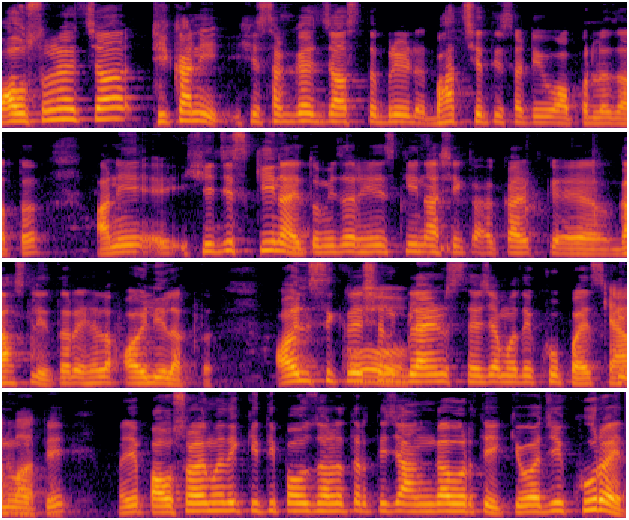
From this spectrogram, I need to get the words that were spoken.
पावसाळ्याच्या ठिकाणी ही सगळ्यात जास्त ब्रीड भात शेतीसाठी वापरलं जातं आणि ही जी स्किन आहे तुम्ही जर ही स्किन अशी घासली तर ह्याला ऑइली लागतं ऑइल सिक्रेशन हो. ग्लँड्स त्याच्यामध्ये खूप आहे क्या बात स्किनवरती म्हणजे पावसाळ्यामध्ये किती पाऊस झाला तर त्याच्या अंगावरती किंवा जी खूर आहेत.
